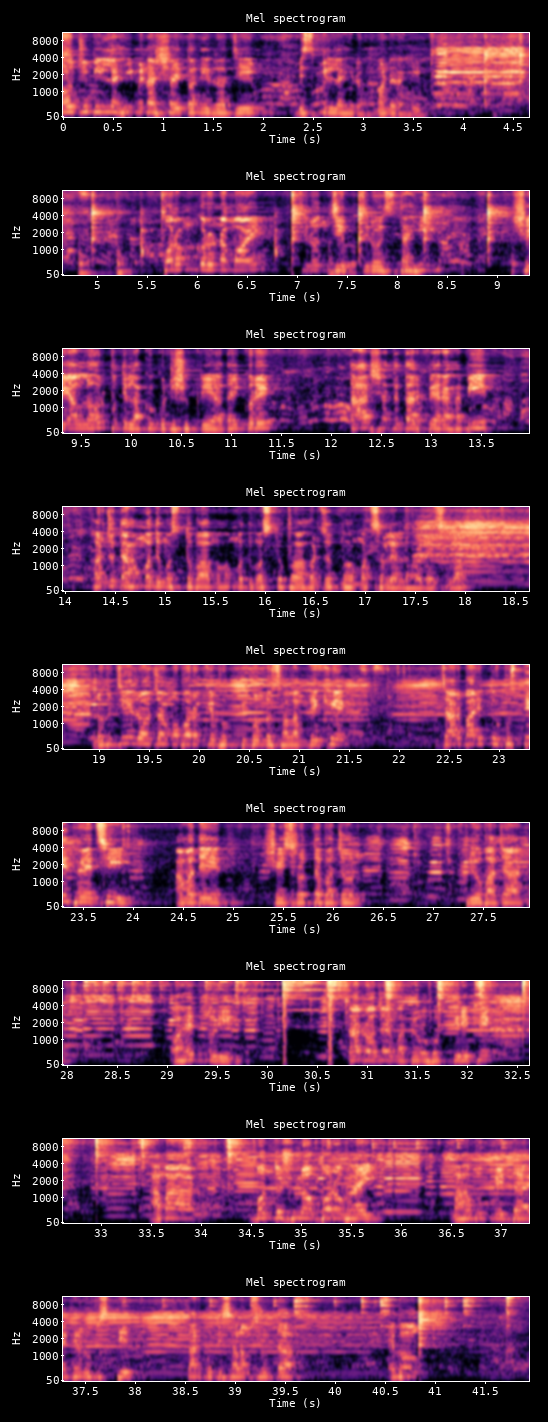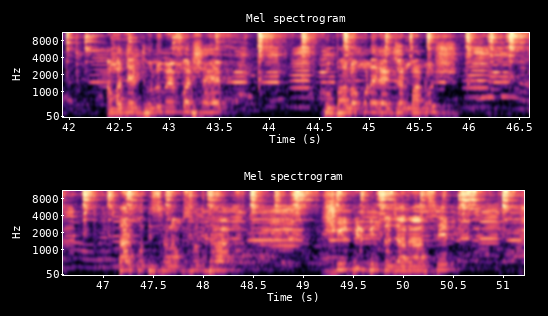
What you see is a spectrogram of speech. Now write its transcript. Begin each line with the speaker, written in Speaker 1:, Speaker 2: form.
Speaker 1: আউজুবিল্লাহি পরম চিরস্থায়ী, সেই আল্লাহর প্রতি লাখো কোটি শুক্রিয়া আদায় করে তার সাথে তার পেয়ারা হাবিব মোস্তফা, মোহাম্মদ মোস্তফা রজা ভক্তিপূর্ণ সালাম রেখে যার বাড়িতে উপস্থিত হয়েছি আমাদের সেই শ্রদ্ধাভাজন, প্রিয় বাজান অহেদ তার রজায় আমার প্রেম ভক্তি রেখে আমার বন্ধু সুলভ বড় ভাই মাহবুব মির্জা এখানে উপস্থিত, তার প্রতি সালাম, শ্রদ্ধা এবং আমাদের ধুলু মেম্বার সাহেব খুব ভালো মনের একজন মানুষ, তার প্রতি সালাম, শ্রদ্ধা। শিল্পীর বৃন্দ যারা আছেন,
